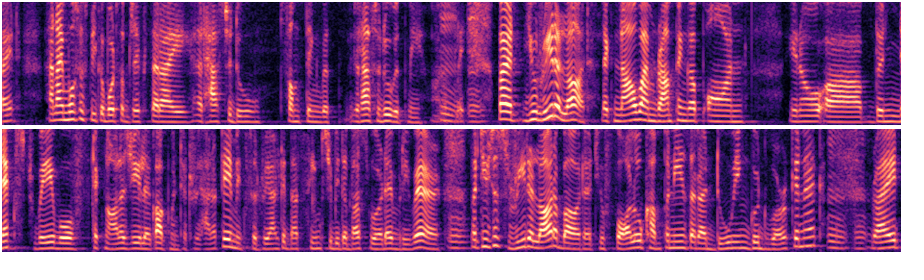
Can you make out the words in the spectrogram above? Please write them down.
right? And I mostly speak about subjects that I it has to do something with it has to do with me, honestly. But you read a lot. Like now, I'm ramping up on you know, uh, the next wave of technology like augmented reality, mixed reality, that seems to be the buzzword everywhere. But you just read a lot about it. You follow companies that are doing good work in it, right?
